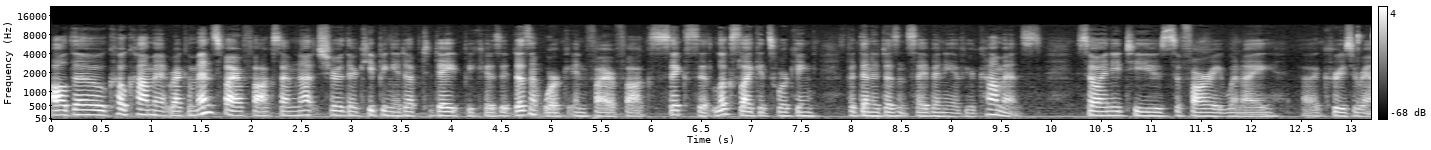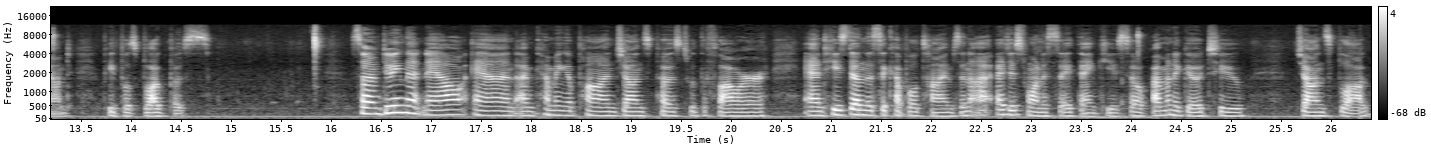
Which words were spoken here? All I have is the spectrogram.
Although CoComment recommends Firefox, I'm not sure they're keeping it up to date because it doesn't work in Firefox 6. It looks like it's working, but then it doesn't save any of your comments. So I need to use Safari when I uh, cruise around people's blog posts. So I'm doing that now and I'm coming upon John's post with the flower and he's done this a couple of times and I, I just want to say thank you. So I'm going to go to John's blog.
